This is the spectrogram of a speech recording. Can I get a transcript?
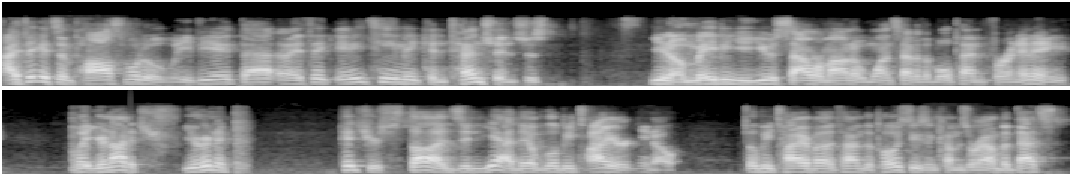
I think it's impossible to alleviate that, and I think any team in contention is just, you know, maybe you use Sal Romano one side of the bullpen for an inning, but you're not. You're going to pitch your studs, and yeah, they'll, they'll be tired. You know, they'll be tired by the time the postseason comes around. But that's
